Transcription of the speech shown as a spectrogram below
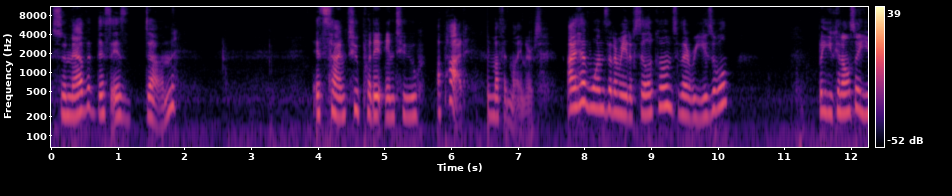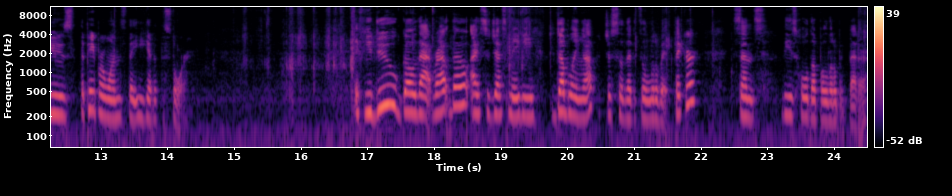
So now that this is done, it's time to put it into a pod. Muffin liners. I have ones that are made of silicone, so they're reusable. But you can also use the paper ones that you get at the store. If you do go that route, though, I suggest maybe doubling up, just so that it's a little bit thicker, since these hold up a little bit better.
